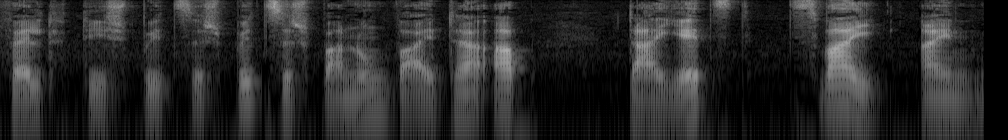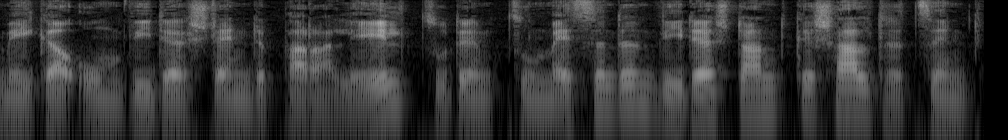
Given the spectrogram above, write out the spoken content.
fällt die Spitze-Spitze-Spannung weiter ab, da jetzt zwei 1 Megaohm Widerstände parallel zu dem zu messenden Widerstand geschaltet sind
